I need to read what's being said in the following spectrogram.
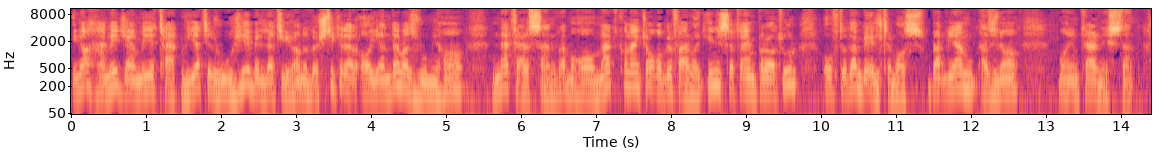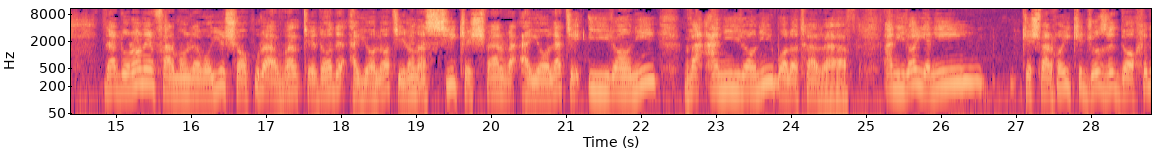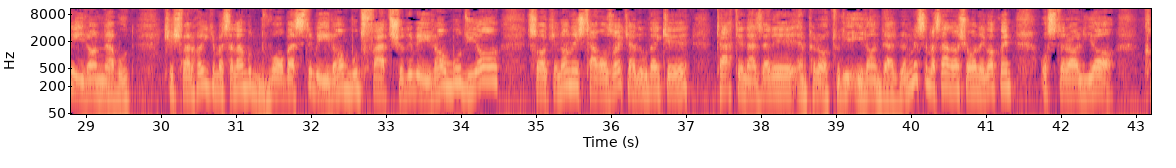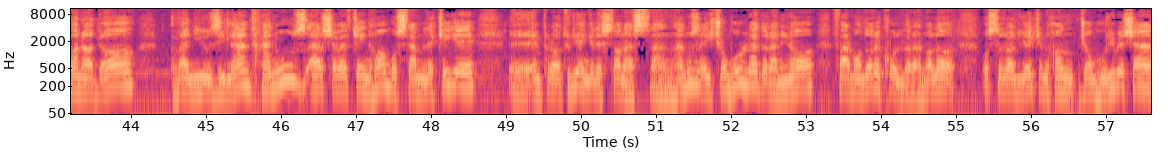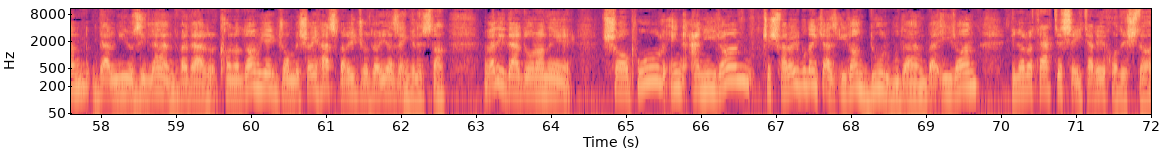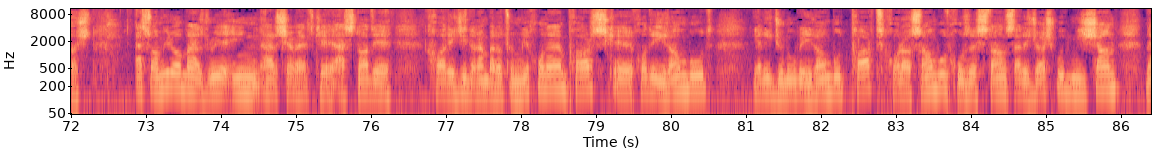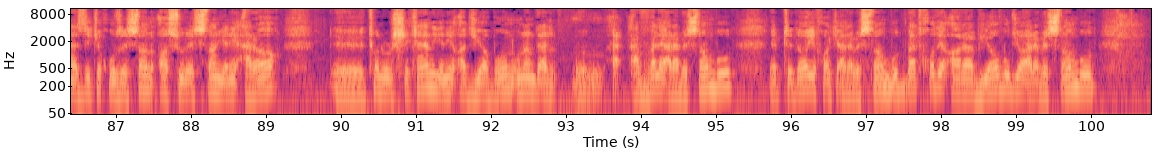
اینا همه جنبه تقویت روحی ملت ایران رو داشته که در آینده از رومی ها نترسن و مقاومت کنن که آقا بفرمایید. این سه تا امپراتور افتادن به التماس. بقیه هم از اینا مهمتر نیستن. در دوران فرمانروایی شاپور اول تعداد ایالات ایران از سی کشور و ایالت ایرانی و انیرانی بالاتر رفت. انیران یعنی کشورهایی که جزء داخل ایران نبود. کشورهایی که مثلا بود وابسته به ایران بود فتح شده به ایران بود یا ساکنانش تقاضا کرده بودن که تحت نظر امپراتوری ایران در بیان. مثل مثلا شما نگاه کنید استرالیا کانادا و نیوزیلند هنوز عرض شود که اینها مستملکه امپراتوری انگلستان هستند هنوز رئیس جمهور ندارن. اینا فرماندار کل دارن. حالا استرالیایی که می‌خوان جمهوری بشن در نیوزیلند و در کانادا هم یک جنبشایی هست برای جدایی از انگلستان. ولی در دوران شاپور این انیران کشورهایی بودن که از ایران دور بودن و ایران اینا رو تحت سیطره خودش داشت. اسامی رو من از روی این عرض شود که اسناد خارجی دارم براتون می‌خونم. پارس که خود ایران بود یعنی جنوب ایران بود. پارت خراسان بود خوزستان سر جاش بود. میشان نزدیک خوزستان آسورستان یعنی عراق. تنور شکن یعنی آدیابون اونم در اول عربستان بود. ابتدای خاک عربستان بود. بعد خود عربیا بود یا عربستان بود.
